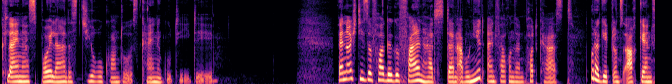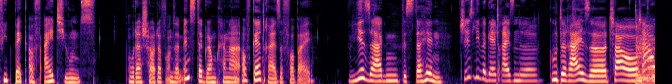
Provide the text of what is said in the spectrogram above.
Kleiner Spoiler, das Girokonto ist keine gute Idee. Wenn euch diese Folge gefallen hat, dann abonniert einfach unseren Podcast oder gebt uns auch gern Feedback auf iTunes oder schaut auf unserem Instagram-Kanal auf Geldreise vorbei. Wir sagen bis dahin. Tschüss, liebe Geldreisende. Gute Reise. Ciao. Ciao.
